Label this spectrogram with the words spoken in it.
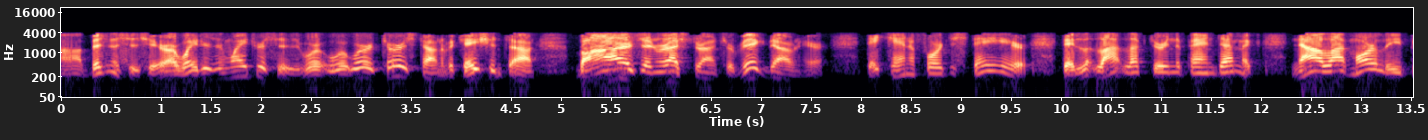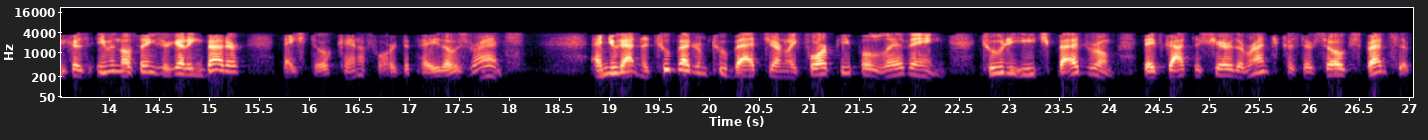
uh, businesses here are waiters and waitresses. We're, we're, we're a tourist town, a vacation town. Bars and restaurants are big down here. They can't afford to stay here. They a lot left during the pandemic. Now a lot more leave because even though things are getting better, they still can't afford to pay those rents. And you got in a two-bedroom, two-bath, generally four people living, two to each bedroom. They've got to share the rent because they're so expensive.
